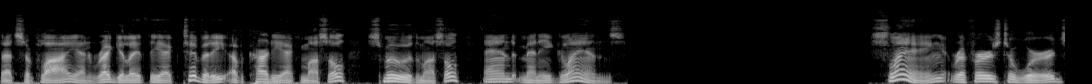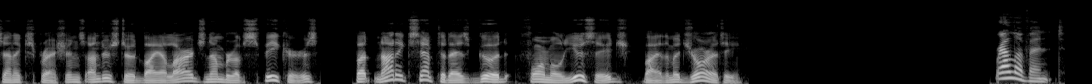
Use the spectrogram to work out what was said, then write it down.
that supply and regulate the activity of cardiac muscle, smooth muscle, and many glands. Slang refers to words and expressions understood by a large number of speakers but not accepted as good formal usage by the majority. Relevant.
